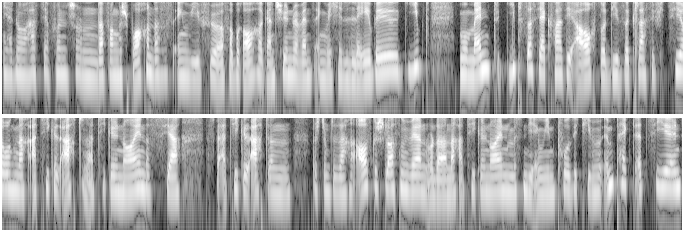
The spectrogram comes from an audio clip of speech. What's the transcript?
ja, du hast ja vorhin schon davon gesprochen, dass es irgendwie für Verbraucher ganz schön wäre, wenn es irgendwelche Label gibt. Im Moment gibt es das ja quasi auch, so diese Klassifizierung nach Artikel 8 und Artikel 9. Das ist ja, dass bei Artikel 8 dann bestimmte Sachen ausgeschlossen werden oder nach Artikel 9 müssen die irgendwie einen positiven Impact erzielen.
